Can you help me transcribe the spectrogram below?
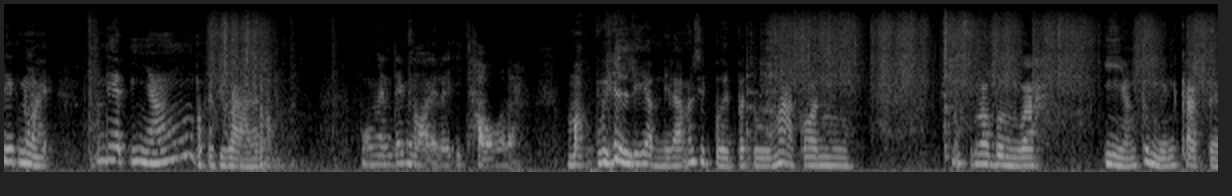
เด็กหน่อย มันเรียกอีหยังปกติว่าแล้วเนาะโมเมนต์เด็กหน่อยอะไรอีเฒ่าล่ะ มักวิลเลียมนี่ละมันสิเปิดประตูมากก่อนมูมันสิมาเบิ่งว่าอีหยังคือเหม็นคักแต่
